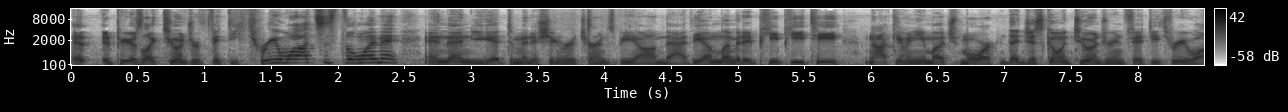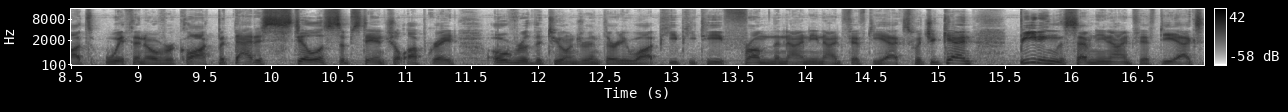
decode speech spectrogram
it, appears like 253 watts is the limit, and then you get diminishing returns beyond that. The unlimited PPT, not giving you much more than just going 253 watts with an overclock, but that is still a substantial upgrade over the 230 watt PPT from the 9950X, which again, beating the 7950X,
